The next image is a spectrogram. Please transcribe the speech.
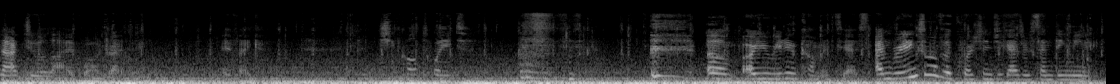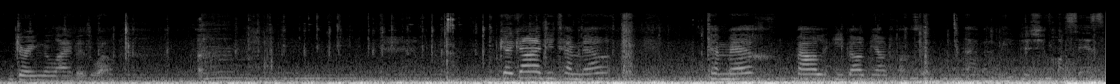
not do a live while driving. If I could. She can't wait. um, are you reading the comments? Yes. I'm reading some of the questions you guys are sending me during the live as well. Um, Quelqu'un a dit ta mère, ta mère parle hyper bien français. Ah bah oui, je suis française.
